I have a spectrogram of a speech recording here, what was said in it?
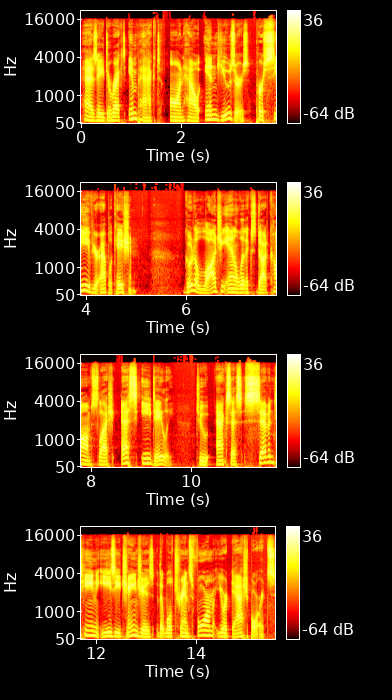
has a direct impact on how end users perceive your application. Go to logianalytics.com slash sedaily to access 17 easy changes that will transform your dashboards.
